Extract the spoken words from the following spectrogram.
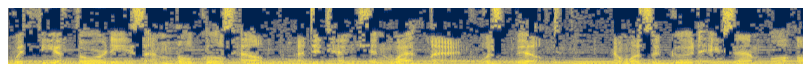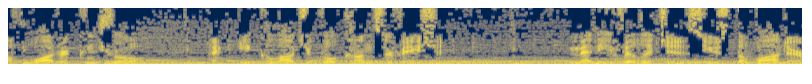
With the authorities and locals' help, a detention wetland was built and was a good example of water control and ecological conservation. Many villages use the water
